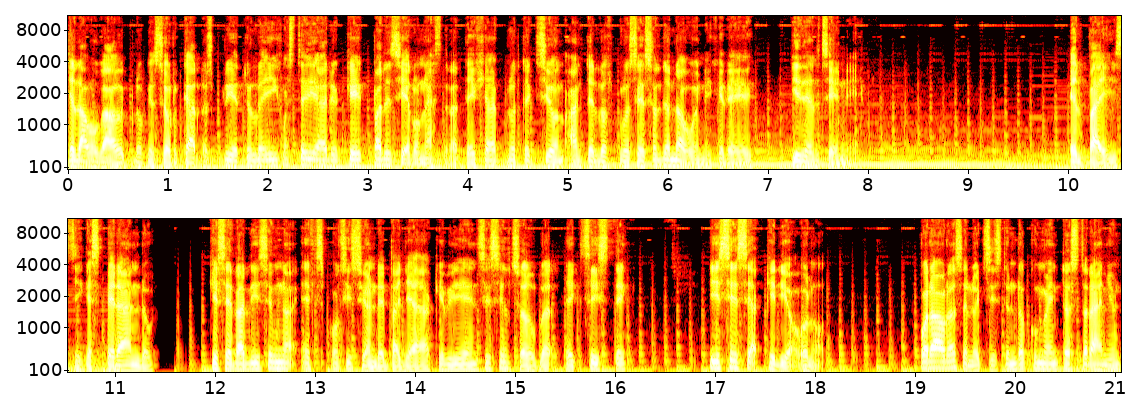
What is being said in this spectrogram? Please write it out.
el abogado y profesor Carlos Prieto le dijo a este diario que pareciera una estrategia de protección ante los procesos de la ONG y del CNE. El país sigue esperando que se realice una exposición detallada que evidencie si el software existe y si se adquirió o no. Por ahora solo existe un documento extraño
